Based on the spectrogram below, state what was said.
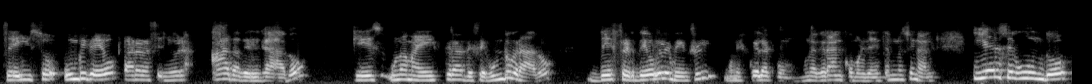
se hizo un video para la señora Ada Delgado, que es una maestra de segundo grado de Ferdeo Elementary, una escuela con una gran comunidad internacional, y el segundo,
